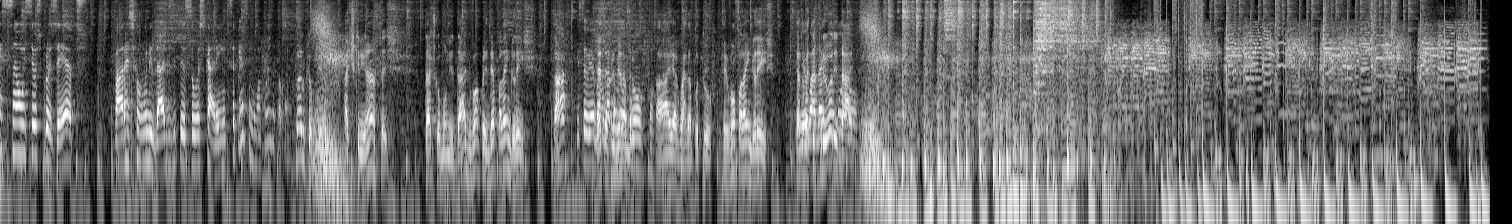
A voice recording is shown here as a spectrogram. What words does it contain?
Quais são os seus projetos para as comunidades e pessoas carentes? Você pensa em alguma coisa, papai? Claro que eu penso. As crianças das comunidades vão aprender a falar inglês, tá? Isso eu ia guardar Essa é a primeira como um trunfo. Ah, ia guardar pro trunfo. Eles vão falar inglês. Ela vai ter prioridade.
